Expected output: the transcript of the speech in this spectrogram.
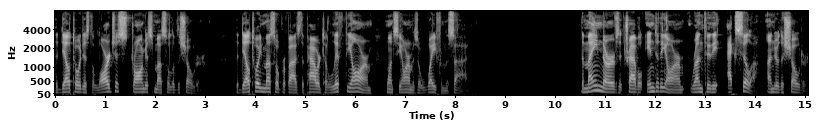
The deltoid is the largest, strongest muscle of the shoulder. The deltoid muscle provides the power to lift the arm once the arm is away from the side. The main nerves that travel into the arm run through the axilla under the shoulder.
